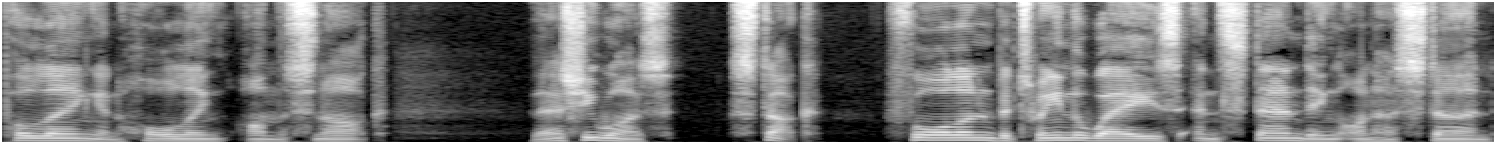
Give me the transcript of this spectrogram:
pulling and hauling on the snark. There she was, stuck, fallen between the ways and standing on her stern.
